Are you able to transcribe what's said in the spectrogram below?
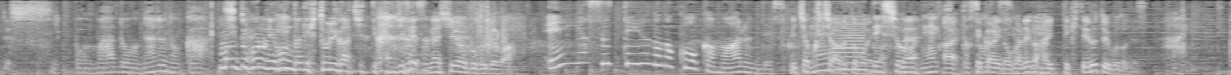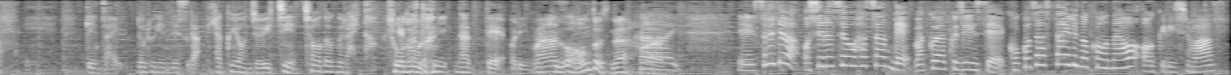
とです、はい、日本はどうなるのか。今のところ日本だけ一人勝ちって感じですね 主要国では。円安っていうのの効果もあるんですか、ね、めちゃくちゃあると思います、ね、でしょうね、はい、きっと、ね、世界のお金が入ってきているということです。はい、えー、現在ドル円ですが141円ちょうどぐらいとい。うことになっております。あ本当ですね。はい、えー、それではお知らせを挟んでワクワク人生ここザスタイルのコーナーをお送りします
